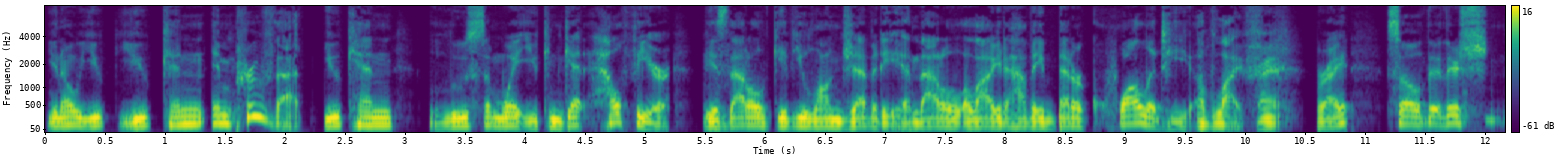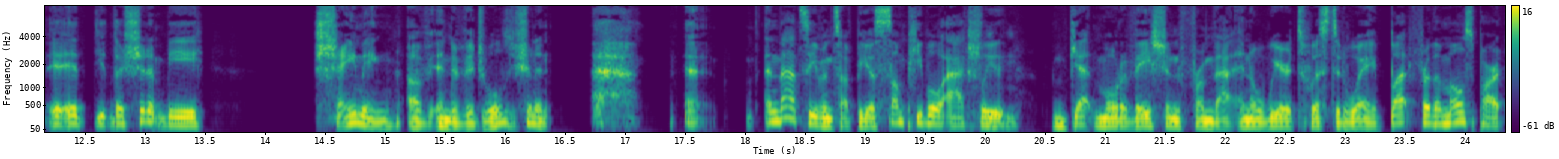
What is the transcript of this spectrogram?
you know you you can improve that. You can lose some weight. You can get healthier because that'll give you longevity and that'll allow you to have a better quality of life right right? So there, there, sh- it, it, there shouldn't be shaming of individuals. You shouldn't, and that's even tough because some people actually get motivation from that in a weird, twisted way. But for the most part,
